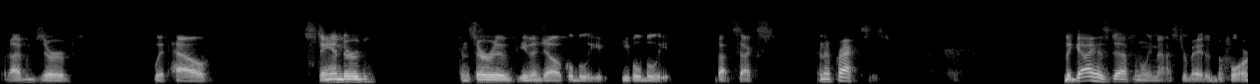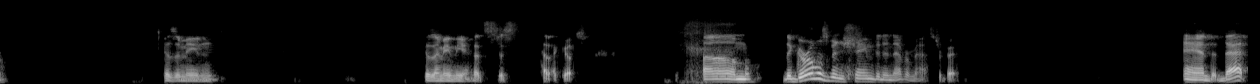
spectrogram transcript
what I've observed with how standard conservative evangelical believe, people believe about sex and their practices. The guy has definitely masturbated before. Because I mean, because I mean, yeah, that's just how that goes. Um, the girl has been shamed into never masturbate. And that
